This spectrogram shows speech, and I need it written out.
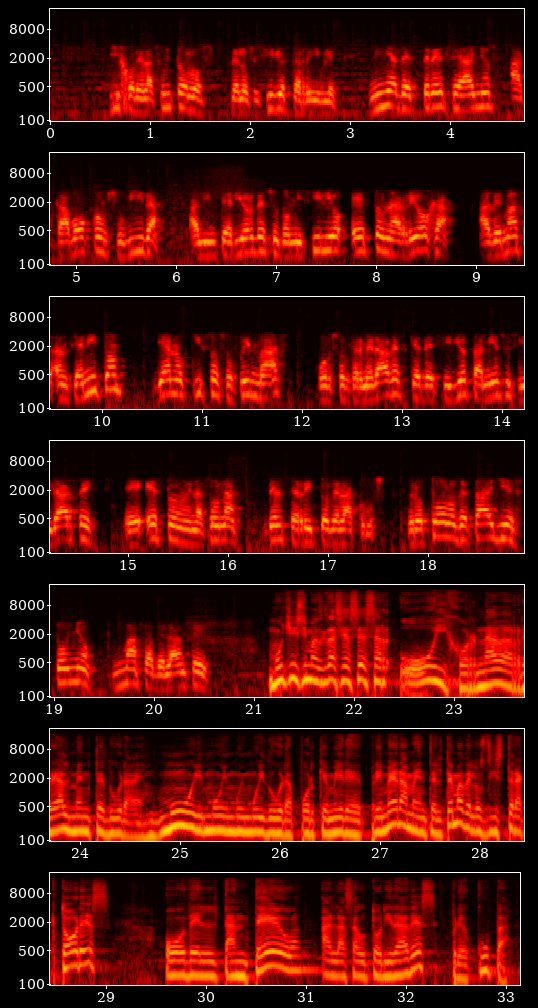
híjole, el asunto de los, de los suicidios terrible. Niña de 13 años acabó con su vida al interior de su domicilio, esto en La Rioja. Además, ancianito ya no quiso sufrir más por sus enfermedades que decidió también suicidarse, eh, esto en la zona del Cerrito de la Cruz. Pero todos los detalles, Toño, más adelante Muchísimas gracias, César. Uy, jornada realmente dura, eh. muy, muy, muy, muy dura, porque mire, primeramente, el tema de los distractores o del tanteo a las autoridades preocupa.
